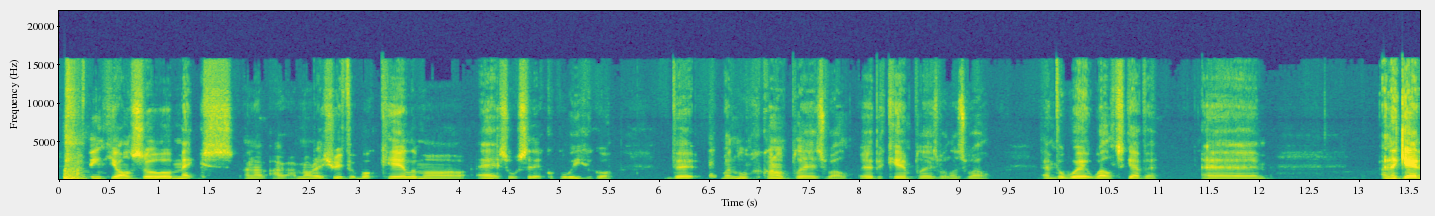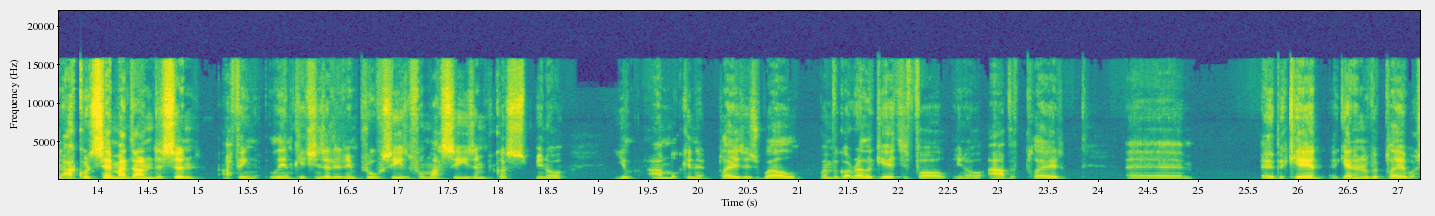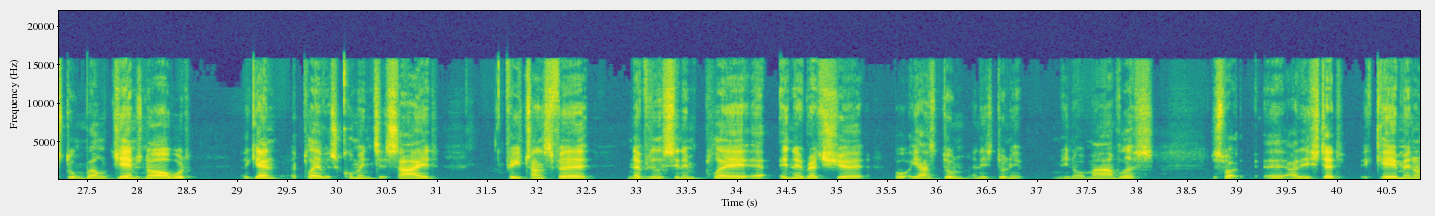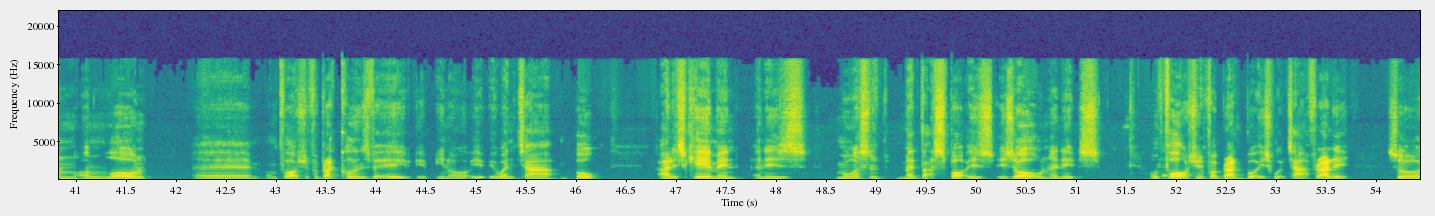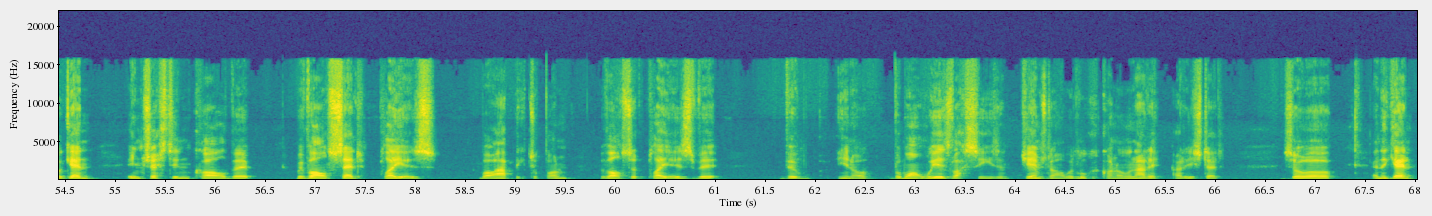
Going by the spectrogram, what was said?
I think he also makes, and I, I'm not really sure if it was Caleb or Ertzel said it a couple of weeks ago, that when Luke O'Connell plays well, Herbie Kane plays well as well, and they work well together. Um, and again, I could say Mad Andersen. I think Liam Kitchens had an improved season from last season because you know, you I'm looking at players as well when they got relegated for you know how they've played. Um, Herbie Kane again, another player that's done well. James Norwood again, a player that's come into the side, free transfer. Never really seen him play uh, in a red shirt, but he has done and he's done it, you know, marvelous. Just what uh, did. he came in on on loan. Um, unfortunate for Brad Collins that he, he- you know, he, he went out, but Aris came in and he's more or less made that spot his, his own, and it's unfortunate for Brad, but it's worked out for Harry. So again, interesting call that we've all said players. What I picked up on, we've said players that the you know they weren't weirds last season. James Norwood, Luke Connell, and Harry Aristid. So and again,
